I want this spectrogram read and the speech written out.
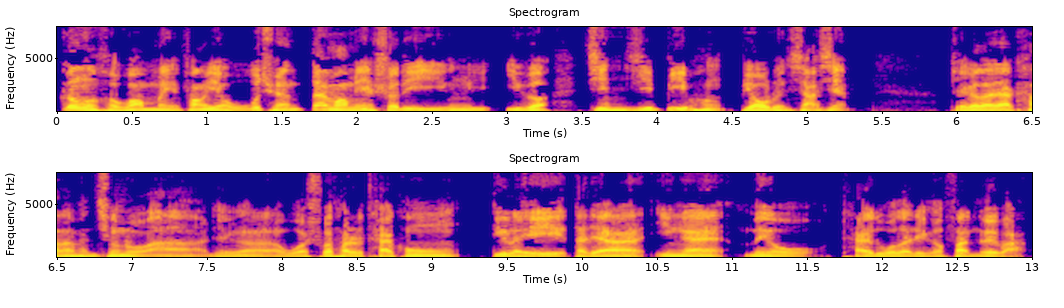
更何况美方也无权单方面设定一一个紧急避碰标准下限。这个大家看得很清楚啊。这个我说它是太空地雷，大家应该没有太多的这个反对吧？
